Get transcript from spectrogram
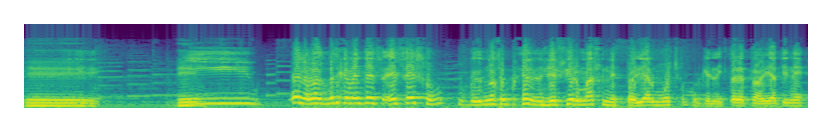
Eh, eh, y bueno, básicamente es, eso. No se puede decir más sin spoilear mucho porque la historia todavía tiene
